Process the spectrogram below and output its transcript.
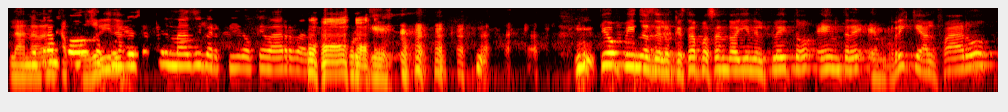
la naranja podrida. es el más divertido, qué bárbaro. ¿Por qué? ¿Qué opinas de lo que está pasando ahí en el pleito entre Enrique Alfaro?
